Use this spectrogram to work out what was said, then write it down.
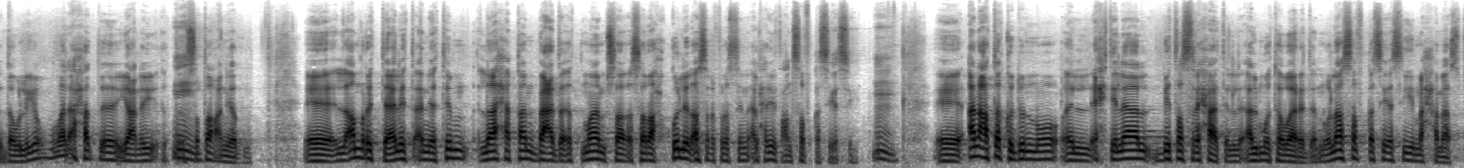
دولية ولا أحد يعني استطاع أن يضمن. الأمر الثالث أن يتم لاحقا بعد إتمام سراح كل الأسرى الفلسطينيين الحديث عن صفقة سياسية. أنا أعتقد أنه الاحتلال بتصريحات المتوارده أنه لا صفقة سياسية مع حماس.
